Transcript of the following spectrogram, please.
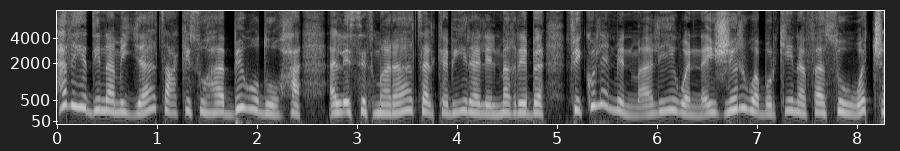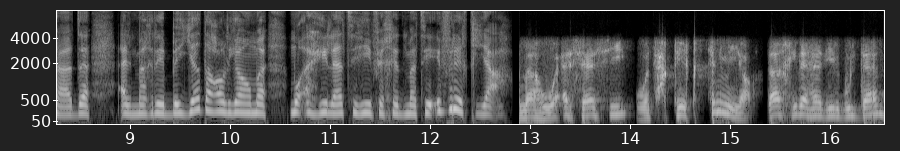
هذه الدينامية تعكسها بوضوح الاستثمارات الكبيرة للمغرب في كل من مالي والنيجر وبوركينا فاسو وتشاد. المغرب يضع اليوم مؤهلاته في خدمة إفريقيا. ما هو أساسي هو تحقيق التنمية داخل هذه البلدان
